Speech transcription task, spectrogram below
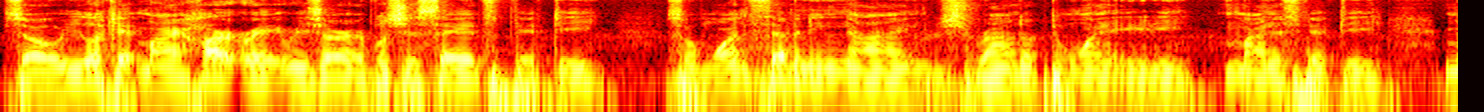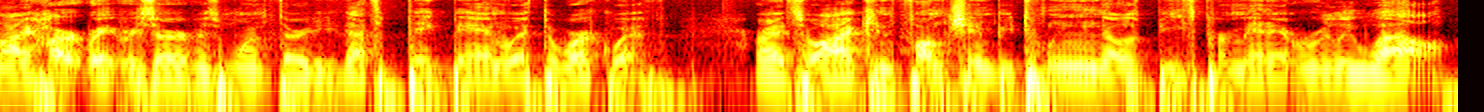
So you look at my heart rate reserve, let's just say it's 50. So 179, we'll just round up to 180 minus 50. My heart rate reserve is 130. That's a big bandwidth to work with, right? So I can function between those beats per minute really well.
